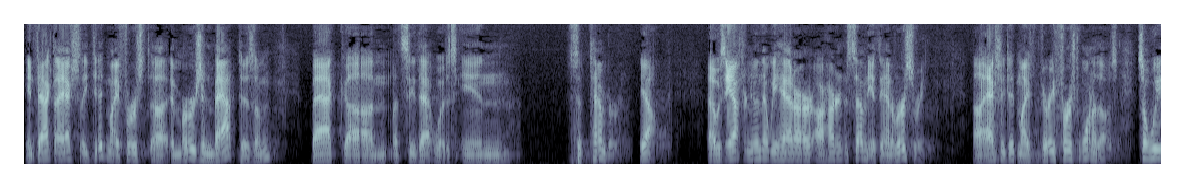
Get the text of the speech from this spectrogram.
In fact, I actually did my first uh, immersion baptism back, um, let's see, that was in September. Yeah. That was the afternoon that we had our, our 170th anniversary. Uh, I actually did my very first one of those. So we,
